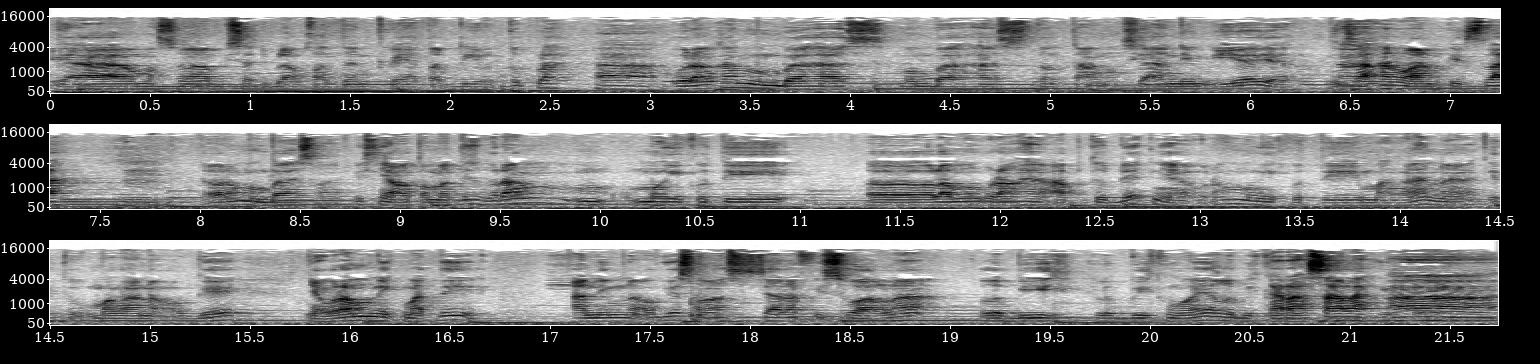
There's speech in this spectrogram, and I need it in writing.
ya maksudnya bisa dibilang konten creator di YouTube lah. Ah. orang kan membahas membahas tentang si anim iya ya. Misalkan One Piece lah. Hmm. orang membahas One Piece nya otomatis orang mengikuti eh, lamun orang yang up to date nya orang mengikuti mangana gitu mangana oge nya orang menikmati animna oge soalnya secara visualnya lebih lebih kemanya lebih karasa lah gitu. Ah.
